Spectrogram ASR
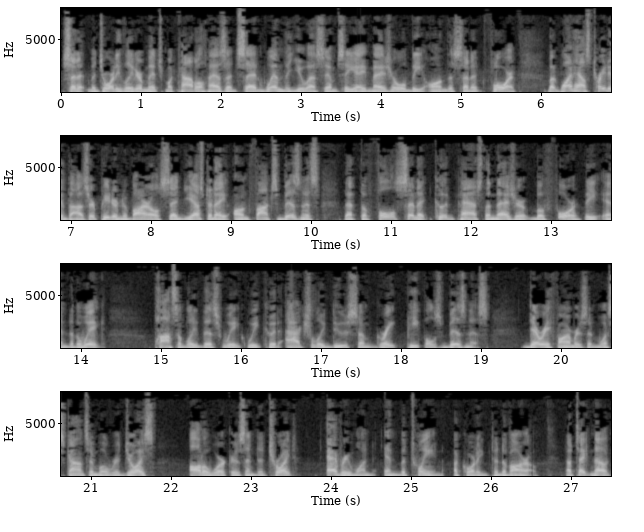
Senate Majority Leader Mitch McConnell hasn't said when the USMCA measure will be on the Senate floor. But White House trade advisor Peter Navarro said yesterday on Fox Business that the full Senate could pass the measure before the end of the week. Possibly this week we could actually do some great people's business. Dairy farmers in Wisconsin will rejoice, auto workers in Detroit, everyone in between, according to Navarro. Now take note,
